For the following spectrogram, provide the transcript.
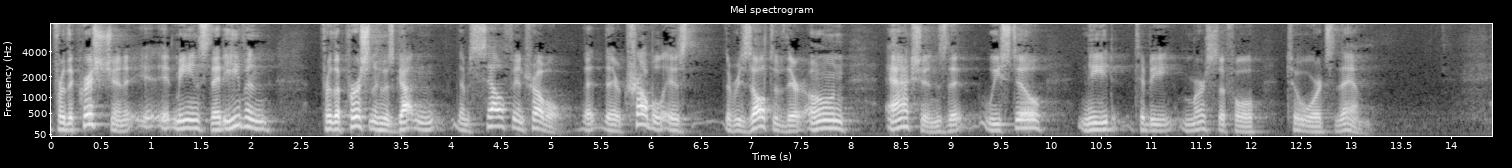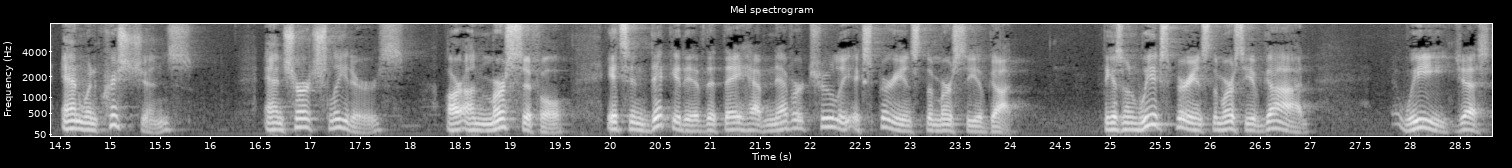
For the Christian, it means that even for the person who has gotten themselves in trouble, that their trouble is the result of their own actions, that we still need to be merciful towards them. And when Christians and church leaders are unmerciful, it's indicative that they have never truly experienced the mercy of God. Because when we experience the mercy of God, we just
